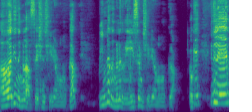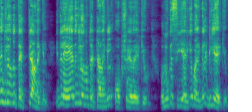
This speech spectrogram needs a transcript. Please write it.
ആദ്യം നിങ്ങൾ അസേഷൻ ശരിയാണോ നോക്കുക. പിന്നെ നിങ്ങൾ റീസൺ ശരിയാണോ നോക്കുക. ഓക്കെ ഇതിൽ ഏതെങ്കിലും ഒന്ന് തെറ്റാണെങ്കിൽ ഇതിൽ ഏതെങ്കിലും ഒന്ന് തെറ്റാണെങ്കിൽ ഓപ്ഷൻ ഏതായിരിക്കും? ഒന്നുകിൽ സി ആയിരിക്കും അല്ലെങ്കിൽ ഡി ആയിരിക്കും.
